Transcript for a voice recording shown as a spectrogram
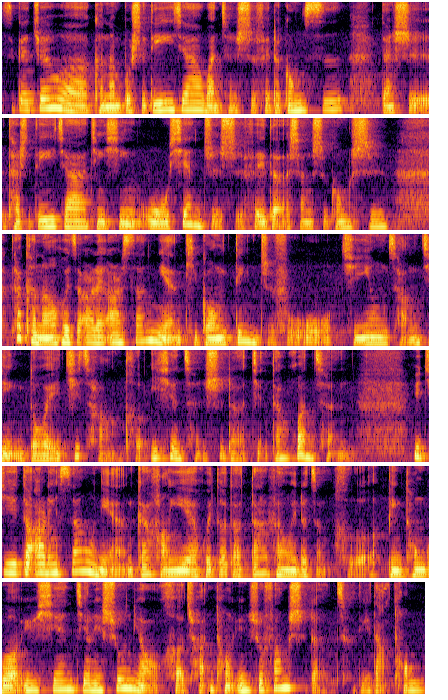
SkyDrive 可能不是第一家完成试飞的公司，但是它是第一家进行无限制试飞的上市公司。它可能会在2023年提供定制服务，其应用场景多为机场和一线城市的简单换乘。预计到2035年，该行业会得到大范围的整合，并通过预先建立枢纽和传统运输方式的彻底打通。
